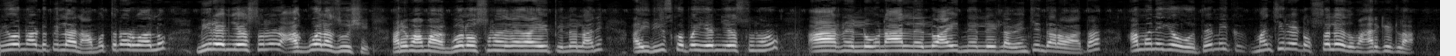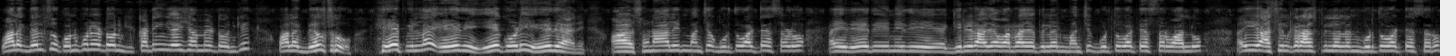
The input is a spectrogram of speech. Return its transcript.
ప్యూర్ నాటు పిల్ల అని అమ్ముతున్నారు వాళ్ళు. మీరేం చేస్తున్నారు? అగ్వల చూసి అరే మామ అగ్వలు వస్తున్నది కదా ఈ పిల్లలు అని అవి తీసుకుపోయి ఏం చేస్తున్నారు? ఆరు నెలలు నాలుగు నెలలు ఐదు నెలలు ఇట్లా పెంచిన తర్వాత అమ్మనికే పోతే మీకు మంచి రేట్ వస్తలేదు మార్కెట్లో. వాళ్ళకి తెలుసు కొనుక్కునేటోనికి కటింగ్ చేసి అమ్మేటోనికి వాళ్ళకి తెలుసు ఏ పిల్ల ఏది ఏ కోడి ఏది అని. ఆ సునాలిని మంచిగా గుర్తుపట్టేస్తాడు ఇది ఏది ఇది గిరిరాజ వనరాజ పిల్లల్ని మంచిగా గుర్తుపట్టేస్తారు వాళ్ళు అవి అసిల్ క్రాస్ పిల్లలను గుర్తుపట్టేస్తారు.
